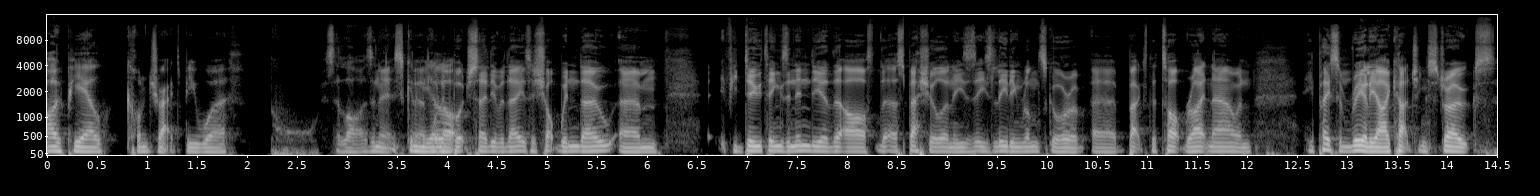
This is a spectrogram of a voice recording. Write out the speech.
IPL contract be worth?" It's a lot, isn't it? It's gonna be a what did lot. Butch said the other day it's a shop window. Um, if you do things in India that are that are special, and he's he's leading run scorer uh, back to the top right now, and he plays some really eye-catching strokes.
